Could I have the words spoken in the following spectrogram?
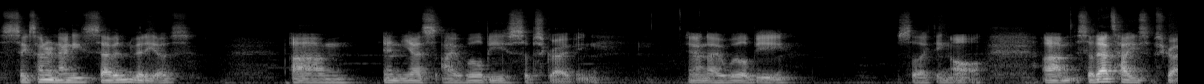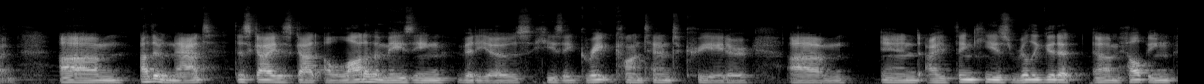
697 videos. Um, and yes, I will be subscribing and I will be selecting all. Um, so that's how you subscribe. Um, other than that, this guy has got a lot of amazing videos. He's a great content creator. Um, and I think he's really good at um, helping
